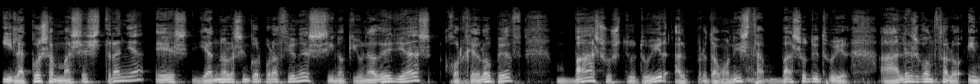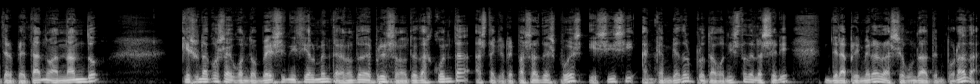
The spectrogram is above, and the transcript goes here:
Y la cosa más extraña es ya no las incorporaciones, sino que una de ellas, Jorge López, va a sustituir al protagonista, va a sustituir a Alex Gonzalo interpretando a Nando, que es una cosa que cuando ves inicialmente la nota de prensa no te das cuenta hasta que repasas después y sí, sí, han cambiado el protagonista de la serie de la primera a la segunda temporada.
